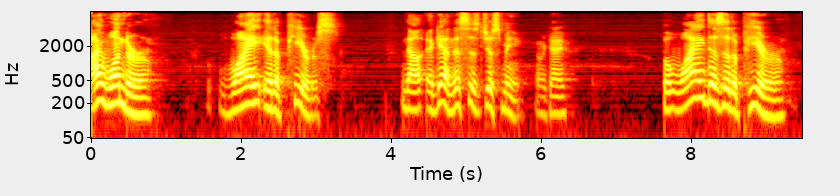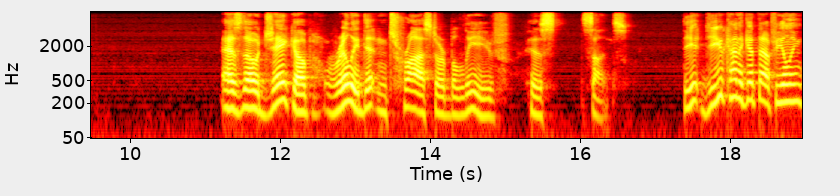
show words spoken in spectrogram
I wonder why it appears. Now, again, this is just me, okay? But why does it appear as though Jacob really didn't trust or believe his sons? Do you, do you kind of get that feeling?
